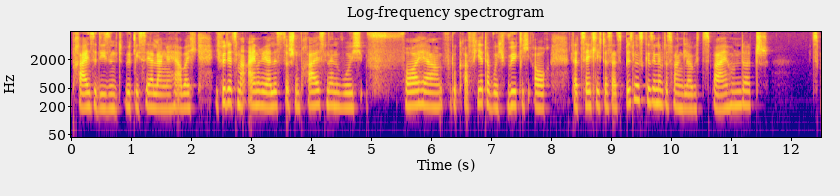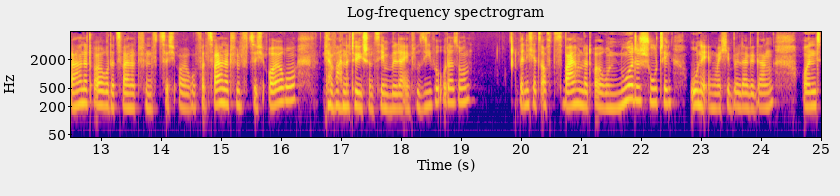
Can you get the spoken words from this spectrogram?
Preise, die sind wirklich sehr lange her, aber ich, ich würde jetzt mal einen realistischen Preis nennen, wo ich vorher fotografiert habe, wo ich wirklich auch tatsächlich das als Business gesehen habe. Das waren, glaube ich, 200 200 Euro oder 250 Euro. Von 250 Euro, da waren natürlich schon 10 Bilder inklusive oder so bin ich jetzt auf 200 Euro nur das Shooting ohne irgendwelche Bilder gegangen. Und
